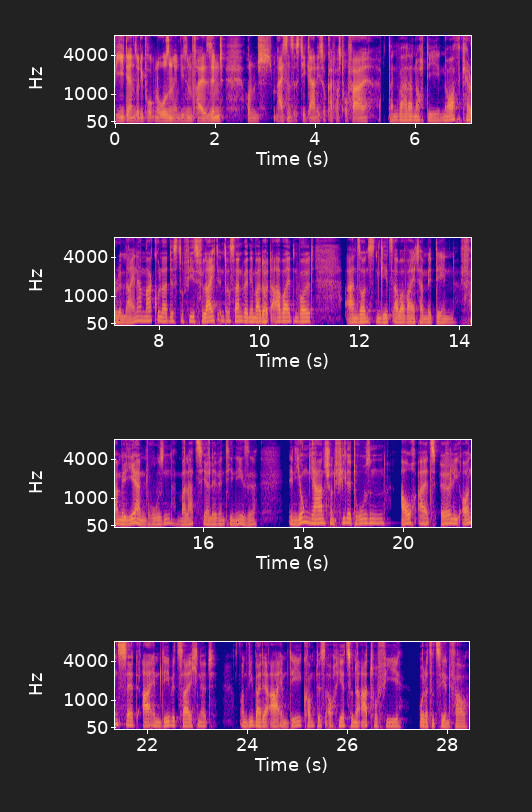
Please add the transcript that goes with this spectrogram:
wie denn so die Prognosen in diesem Fall sind. Und meistens ist die gar nicht so katastrophal. Dann war da noch die North Carolina Makuladystrophie. Ist vielleicht interessant, wenn ihr mal dort arbeiten wollt. Ansonsten geht es aber weiter mit den familiären Drusen, Malatia leventinese. In jungen Jahren schon viele Drusen auch als Early Onset AMD bezeichnet. Und wie bei der AMD kommt es auch hier zu einer Atrophie oder zu CNV.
